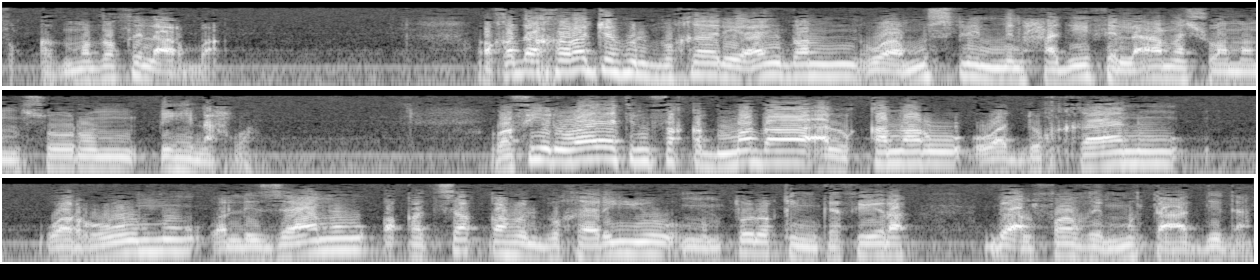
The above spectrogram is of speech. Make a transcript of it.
فقد مضت الأربع. وقد أخرجه البخاري أيضا ومسلم من حديث الأعمش ومنصور به نحوه. وفي رواية فقد مضى القمر والدخان والروم واللزام وقد سقه البخاري من طرق كثيرة بألفاظ متعددة.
